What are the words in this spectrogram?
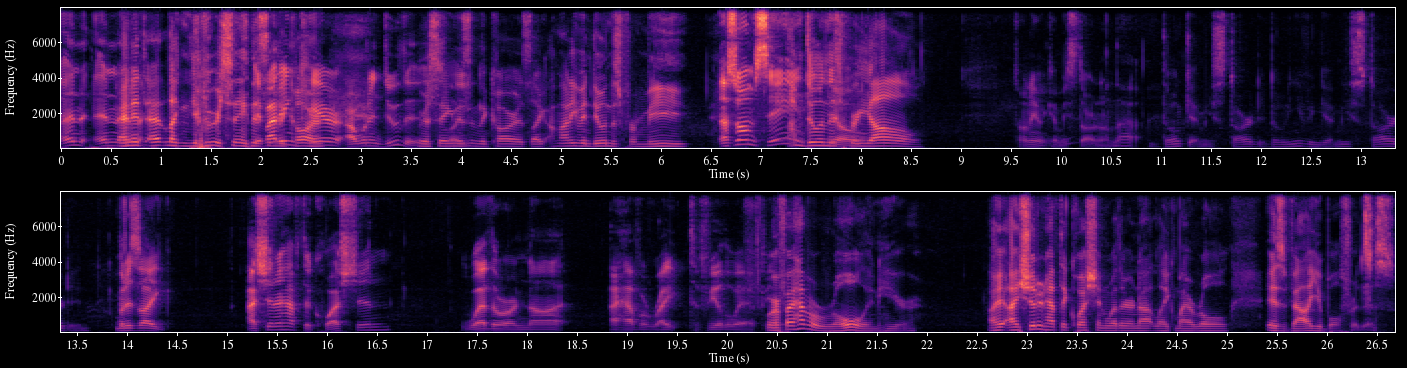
and and and it like we were saying this if in I the didn't car. care, I wouldn't do this. We are saying this in the car. It's like I'm not even doing this for me. That's what I'm saying. I'm doing this for y'all. Don't even get me started on that. Don't get me started. Don't even get me started. But it's like, I shouldn't have to question whether or not I have a right to feel the way I feel. Or if I have a role in here, I I shouldn't have to question whether or not like my role is valuable for this.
